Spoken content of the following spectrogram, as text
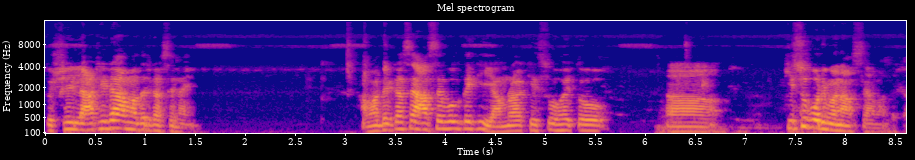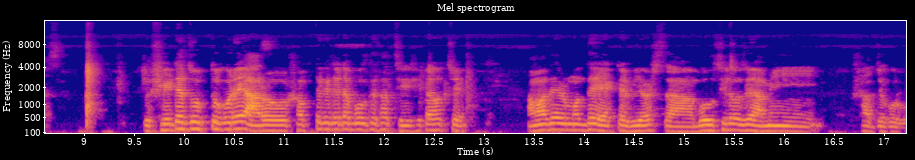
তো সেই লাঠিটা আমাদের কাছে নাই। আমাদের কাছে আছে বলতে কি, আমরা কিছু হয়তো কিছু পরিমাণ আছে আমাদের কাছে। তো সেটা যুক্ত করে আরও সব থেকে যেটা বলতে চাচ্ছি সেটা হচ্ছে আমাদের মধ্যে একটা ভিউয়ার্স বলছিল যে আমি সাহায্য করব।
